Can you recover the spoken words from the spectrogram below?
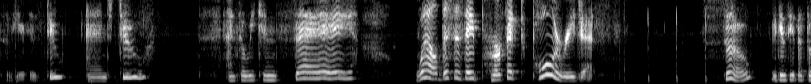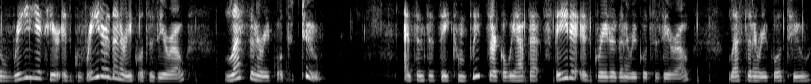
So here is 2 and 2. And so we can say, well, this is a perfect polar region. So we can see that the radius here is greater than or equal to 0, less than or equal to 2. And since it's a complete circle, we have that theta is greater than or equal to 0, less than or equal to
